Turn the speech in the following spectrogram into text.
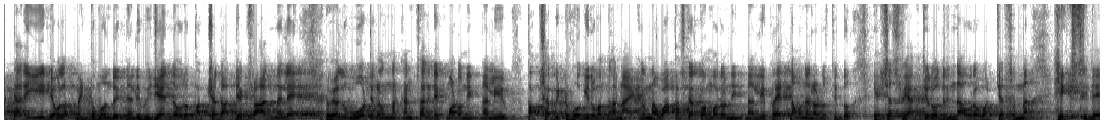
ಒಟ್ಟಾರೆ ಈ ಡೆವಲಪ್ಮೆಂಟು ಒಂದು ರೀತಿಯಲ್ಲಿ ವಿಜೇಂದ್ರ ಅವರು ಪಕ್ಷದ ಅಧ್ಯಕ್ಷರಾದ ಮೇಲೆ ಎಲ್ಲ ಓಟ್ಗಳನ್ನು ಕನ್ಸಾಲಿಡೇಟ್ ಮಾಡೋ ನಿಟ್ಟಿನಲ್ಲಿ, ಪಕ್ಷ ಬಿಟ್ಟು ಹೋಗಿರುವಂತಹ ನಾಯಕರನ್ನು ವಾಪಸ್ ಕರ್ಕೊಂಬರೋ ನಿಟ್ಟಿನಲ್ಲಿ ಪ್ರಯತ್ನವನ್ನು ನಡೆಸ್ತಿದ್ದು ಯಶಸ್ವಿ ಆಗ್ತಿರೋದ್ರಿಂದ ಅವರ ವರ್ಚಸ್ಸನ್ನು ಹಿಗ್ಸಿದೆ,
